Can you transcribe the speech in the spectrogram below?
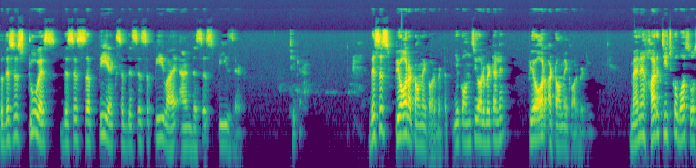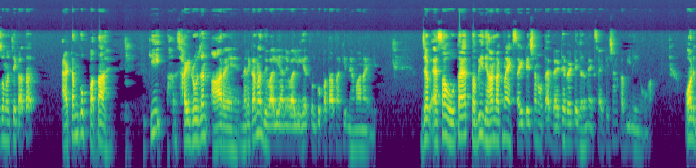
So this is 2s, this is a px, this is a py and this is pz. ठीक है। This is pure atomic orbital ये कौन सी ऑर्बिटल है? प्योर अटोमिक ऑर्बिटल मैंने हर चीज़ को बहुत सोच समझ के कहा था एटम को पता है कि हाइड्रोजन आ रहे हैं। मैंने कहा ना, दिवाली आने वाली है तो उनको पता था कि मेहमान आएँगे। जब ऐसा होता है, तभी ध्यान रखना एक्साइटेशन होता है। बैठे बैठे घर में एक्साइटेशन कभी नहीं होगा। और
